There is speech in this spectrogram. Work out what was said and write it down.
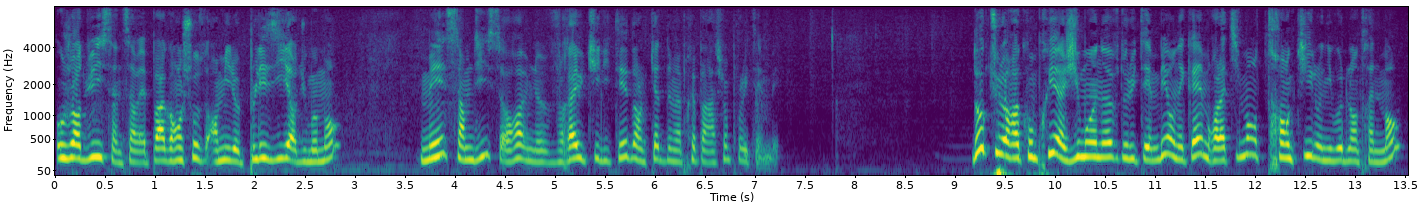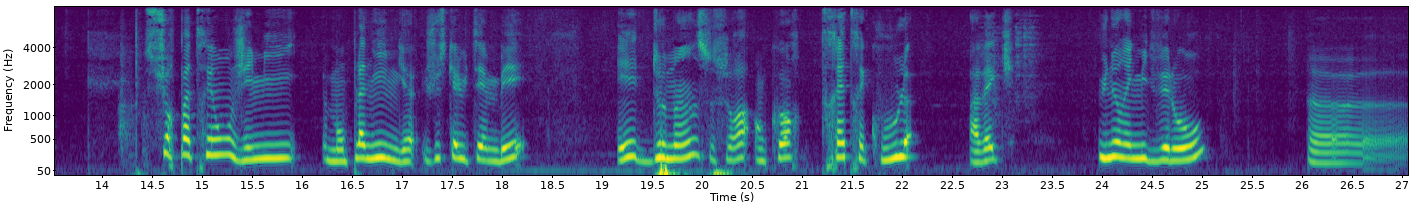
Aujourd'hui, ça ne servait pas à grand chose, hormis le plaisir du moment. Mais samedi, ça aura une vraie utilité dans le cadre de ma préparation pour l'UTMB. Donc tu l'auras compris, à J-9 de l'UTMB, on est quand même relativement tranquille au niveau de l'entraînement. Sur Patreon, j'ai mis mon planning jusqu'à l'UTMB. Et demain, ce sera encore très très cool avec une heure et demie de vélo. Euh,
